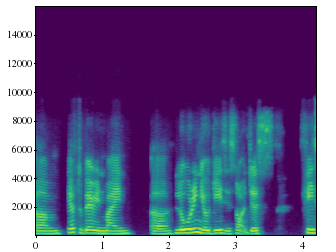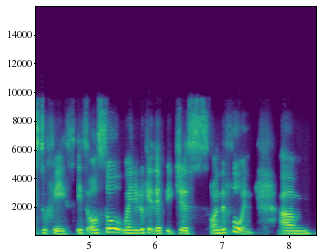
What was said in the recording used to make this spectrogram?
um, you have to bear in mind uh, lowering your gaze is not just face to face. It's also when you look at their pictures on the phone. Um,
